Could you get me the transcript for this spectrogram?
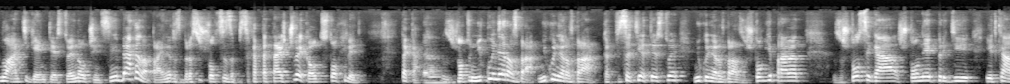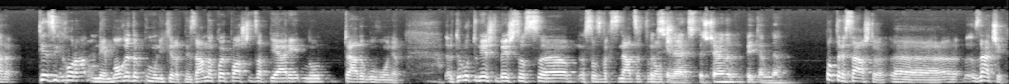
но антиген тестове на учениците не бяха направени, разбира се, защото се записаха 15 човека от 100 хиляди. Така, да. защото никой не разбра, никой не разбра какви са тия тестове, никой не разбра защо ги правят, защо сега, защо не е преди и така нататък. Тези хора не могат да комуникират. Не знам на кой плащат за пиари, но трябва да го уволнят. Другото нещо беше с, с вакцинацията. Вакцинацията, ще да попитам, да. Потресаващо. значи,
